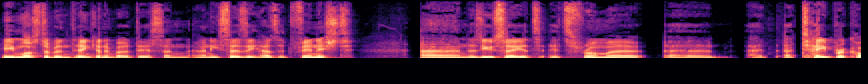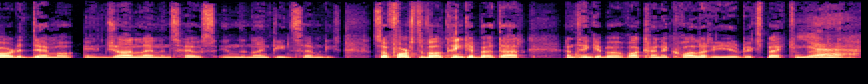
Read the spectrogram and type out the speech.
he must have been thinking about this, and and he says he has it finished. And as you say, it's it's from a, a a tape recorded demo in John Lennon's house in the 1970s. So first of all, think about that and think about what kind of quality you'd expect from Yeah. that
